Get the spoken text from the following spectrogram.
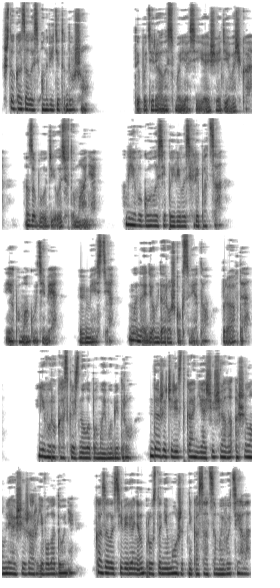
что казалось, он видит душу. «Ты потерялась, моя сияющая девочка. Заблудилась в тумане». В его голосе появилась хрипотца. «Я помогу тебе. Вместе мы найдем дорожку к свету, правда?» Его рука скользнула по моему бедру. Даже через ткань я ощущала ошеломляющий жар его ладони – Казалось, северянин просто не может не касаться моего тела.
